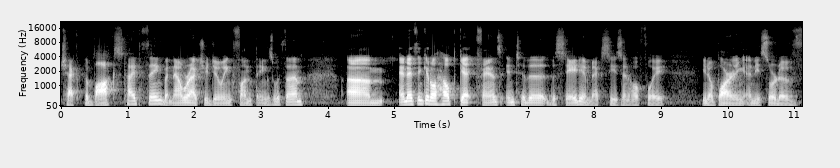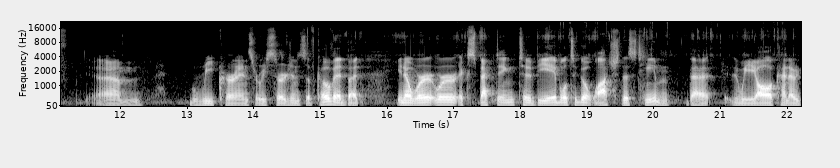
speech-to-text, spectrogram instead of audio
check the box type thing but now we're actually doing fun things with them um, and i think it'll help get fans into the the stadium next season hopefully you know barring any sort of um, recurrence or resurgence of covid but you know we're we're expecting to be able to go watch this team that we all kind of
